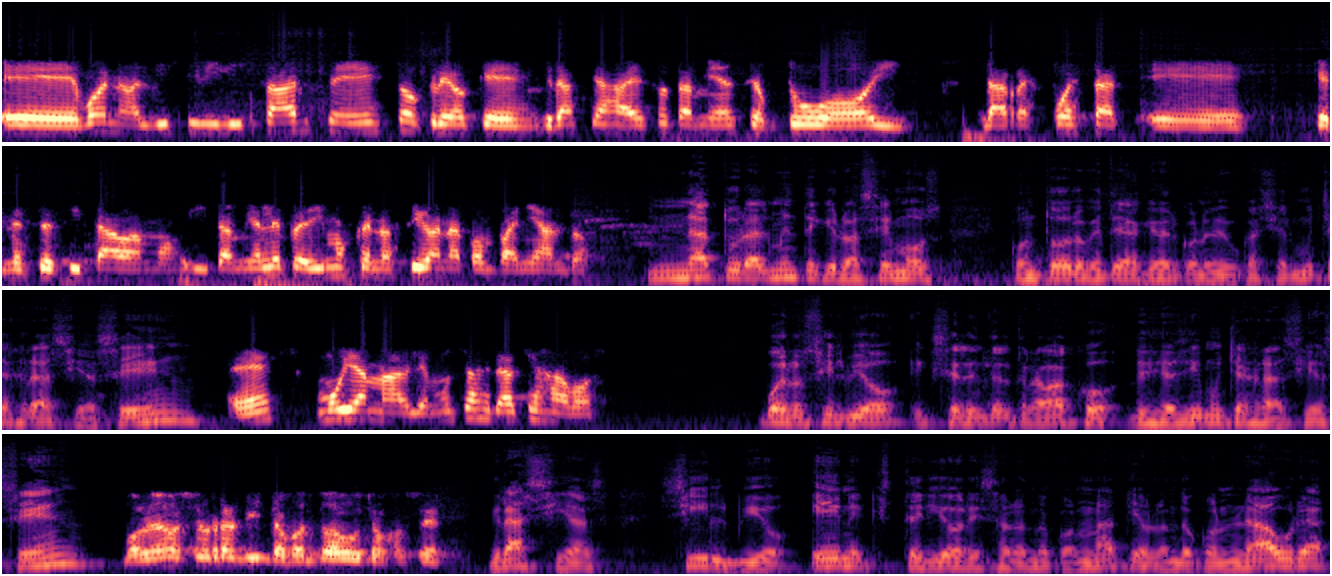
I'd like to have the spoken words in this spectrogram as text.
eh, bueno, al visibilizarse esto, creo que gracias a eso también se obtuvo hoy la respuesta eh, que necesitábamos y también le pedimos que nos sigan acompañando. Naturalmente que lo hacemos con todo lo que tenga que ver con educación. Muchas gracias. ¿eh? ¿Eh? Muy amable, muchas gracias a vos. Bueno, Silvio, excelente el trabajo. Desde allí, muchas gracias. ¿eh? Volvemos un ratito, con todo gusto, José. Gracias, Silvio, en Exteriores, hablando con Nati, hablando con Laura,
